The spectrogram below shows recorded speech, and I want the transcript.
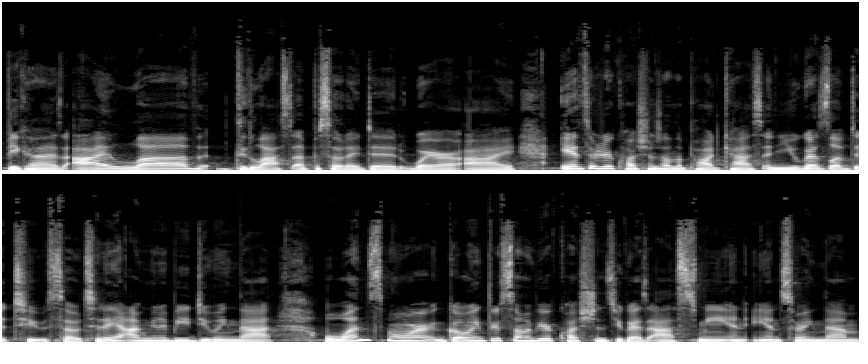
because I love the last episode I did where I answered your questions on the podcast and you guys loved it too. So today, I'm going to be doing that once more, going through some of your questions you guys asked me and answering them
